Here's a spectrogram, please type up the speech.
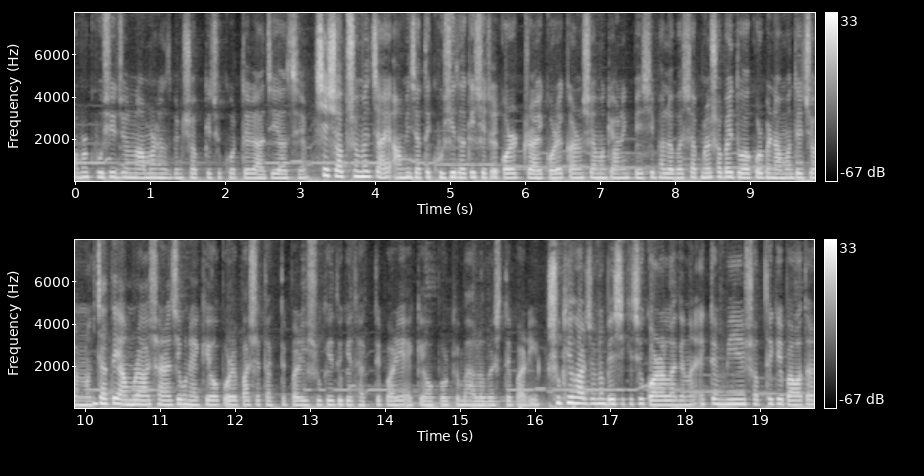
আমার খুশির জন্য আমার হাজব্যান্ড সব কিছু করতে রাজি আছে। সে সবসময় চায় আমি যাতে খুশি থাকি, সেটা করার ট্রাই করে, কারণ সে আমাকে অনেক বেশি ভালোবাসে। আপনারা সবাই দোয়া করবেন আমাদের জন্য, যাতে আমরা সারা জীবন একে অপরের পাশে থাকতে পারি, সুখে দুঃখে থাকতে পারি, একে অপরকে ভালোবাসতে পারি। সুখী হওয়ার জন্য বেশি কিছু করা লাগে না। একটা মেয়ের সব থেকে পাওয়া তার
